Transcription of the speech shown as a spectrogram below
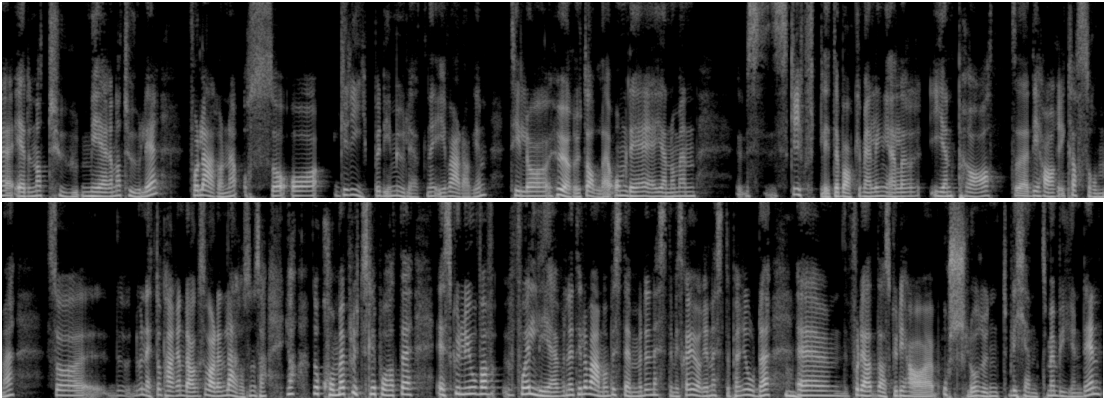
eh, er det natur, mer naturlig for lærerne også å gripe de mulighetene i hverdagen til å høre ut alle, om det er gjennom en skriftlig tilbakemelding eller i en prat eh, de har i klasserommet så nettopp her en dag så var det en lærer som sa ja, nå kom jeg plutselig på at jeg skulle jo få elevene til å være med å bestemme det neste vi skal gjøre i neste periode. Mm. Eh, for da skulle de ha Oslo rundt, bli kjent med byen din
